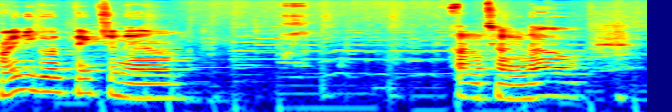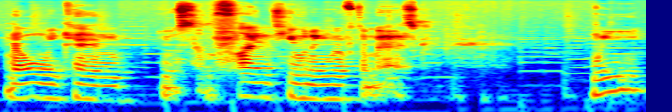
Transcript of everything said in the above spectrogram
pretty good picture there until now. Now we can do some fine tuning with the mask. We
